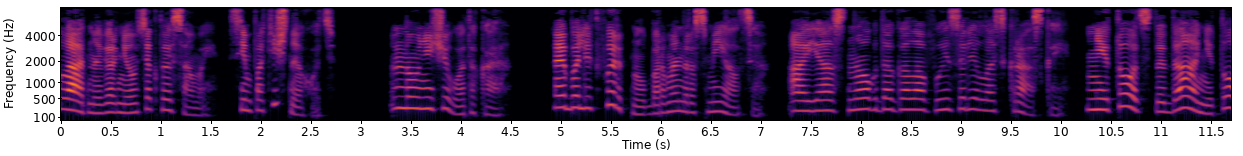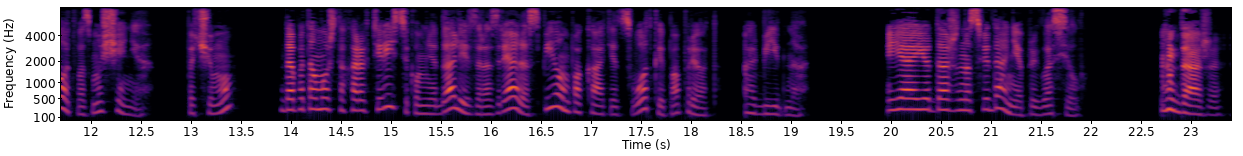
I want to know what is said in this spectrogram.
Ладно, вернемся к той самой. Симпатичная хоть? Ну, ничего такая. Айболит фыркнул, бармен рассмеялся а я с ног до головы залилась краской. Не то от стыда, не то от возмущения. Почему? Да потому что характеристику мне дали из разряда «с пивом покатит, с водкой попрет». Обидно. Я ее даже на свидание пригласил. Даже.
